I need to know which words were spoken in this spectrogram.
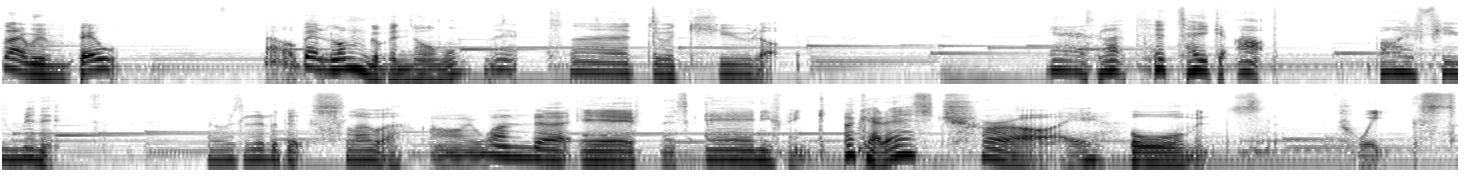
So we've built about a bit longer than normal. Let's uh, do a qlop. Yes, that did take it up by a few minutes. It was a little bit slower. I wonder if there's anything. Okay, let's try performance tweaks.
